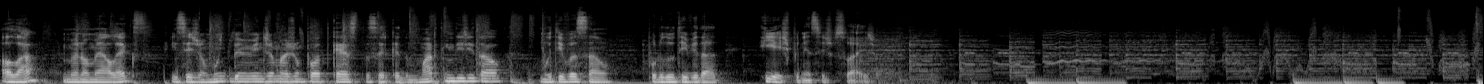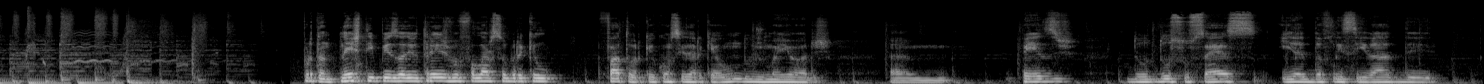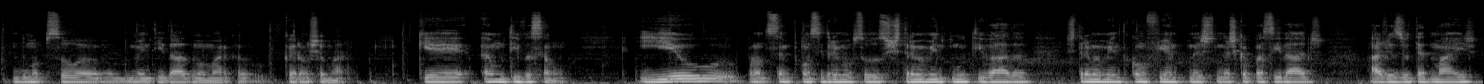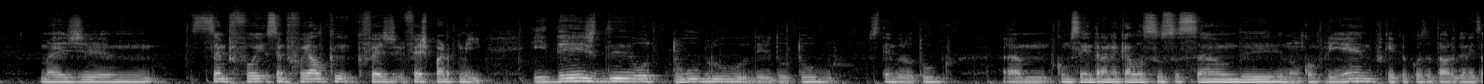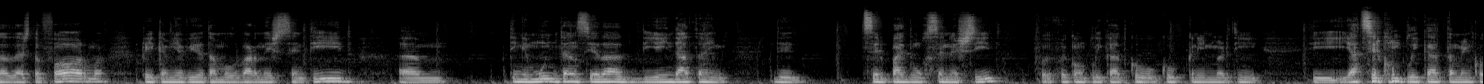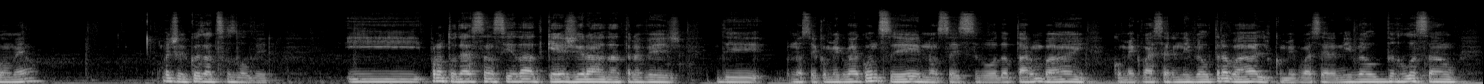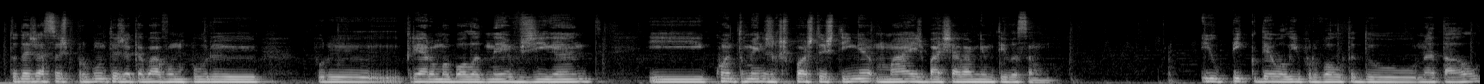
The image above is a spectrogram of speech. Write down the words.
Olá, meu nome é Alex e sejam muito bem-vindos a mais um podcast acerca de marketing digital, motivação, produtividade e experiências pessoais. Portanto, neste episódio 3 vou falar sobre aquele fator que eu considero que é um dos maiores um, pesos do, do sucesso e da felicidade de, de uma pessoa, de uma entidade, de uma marca, queiram chamar, que é a motivação. E eu, pronto, sempre considerei uma pessoa extremamente motivada, extremamente confiante nas, nas capacidades, às vezes até demais, mas hum, sempre, foi, sempre foi algo que, que fez, fez parte de mim. E desde outubro, desde outubro, setembro, outubro, um, comecei a entrar naquela sucessão de não compreendo porque é que a coisa está organizada desta forma, porque é que a minha vida está-me a levar neste sentido. Um, tinha muita ansiedade e ainda a tenho de, de ser pai de um recém-nascido. Foi, foi complicado com, com o pequenino Martim e, e há de ser complicado também com a Mel. Mas a coisa há de se resolver. E pronto, toda essa ansiedade que é gerada através de não sei como é que vai acontecer, não sei se vou adaptar-me bem, como é que vai ser a nível de trabalho, como é que vai ser a nível de relação. Todas essas perguntas acabavam por, eh, por eh, criar uma bola de neve gigante e quanto menos respostas tinha, mais baixava a minha motivação. E o pico deu ali por volta do Natal,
